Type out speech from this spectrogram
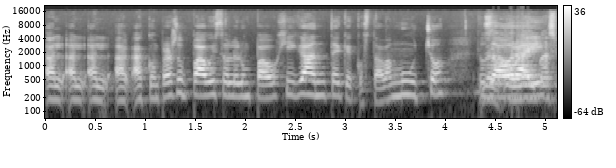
a, comprar su pavo y solo era un pavo gigante que costaba mucho. Entonces ahora, hay más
